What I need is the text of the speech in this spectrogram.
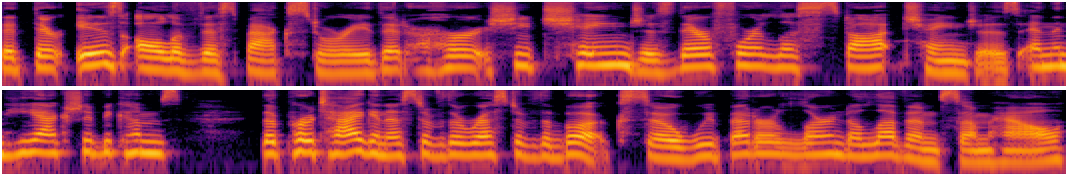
that there is all of this backstory that her she changes therefore lestat changes and then he actually becomes the protagonist of the rest of the book. So we better learn to love him somehow.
